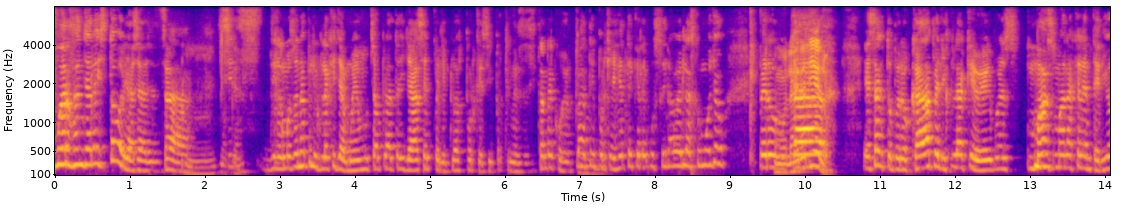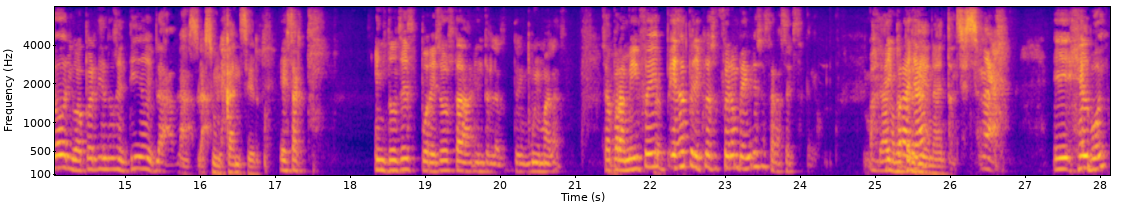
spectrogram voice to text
fuerzan ya la historia. O sea, o sea Mm, Sí, ok. s- digamos una película que ya mueve mucha plata y ya hace películas porque sí, porque necesitan recoger plata y Mm. porque hay gente que le gusta ir a verlas como yo. Pero Como cada. Exacto, pero cada película que ve pues más mala que la anterior y va perdiendo sentido y bla, bla, Es, bla. es un cáncer. Exacto. Entonces, por eso está entre las muy malas. O sea, Ah, para mí fue, claro. esas películas fueron bebibles hasta la sexta, creo. De ahí no para me perdí allá. nada entonces. Ah. Eh, Hellboy.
